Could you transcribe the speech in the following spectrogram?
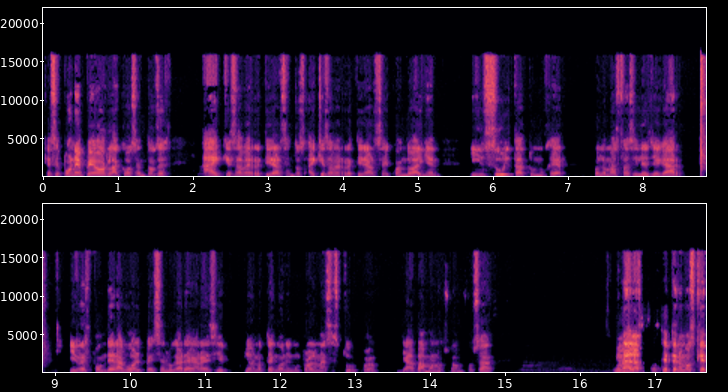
que se pone peor la cosa. Entonces, hay que saber retirarse. Entonces, hay que saber retirarse cuando alguien insulta a tu mujer, pues lo más fácil es llegar y responder a golpes en lugar de agarrar y decir, yo no tengo ningún problema, ese es tu, ya vámonos, ¿no? O sea, una de las cosas que tenemos que,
